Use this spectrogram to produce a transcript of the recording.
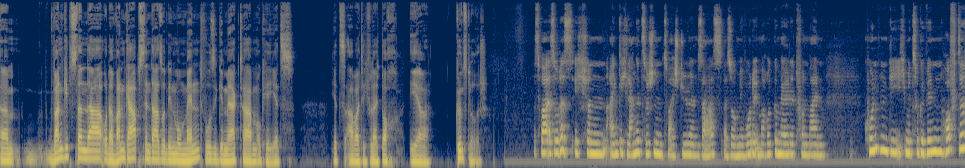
Ähm, wann gibt's dann da oder wann gab es denn da so den Moment, wo Sie gemerkt haben, okay, jetzt, jetzt arbeite ich vielleicht doch eher künstlerisch? Es war so, dass ich schon eigentlich lange zwischen zwei Stühlen saß. Also mir wurde immer rückgemeldet von meinen Kunden, die ich mir zu gewinnen hoffte,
